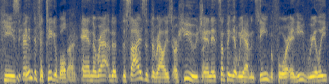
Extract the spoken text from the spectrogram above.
He's indefatigable, and the, ra- the the size of the rallies are huge, and it's something that we haven't seen before. And he really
